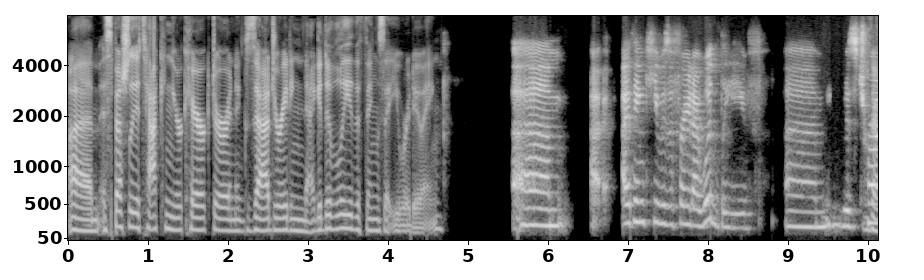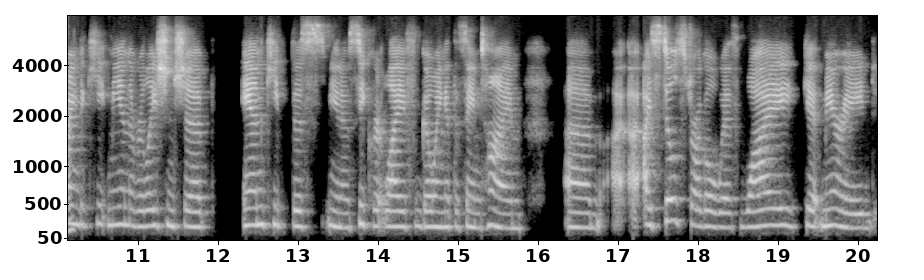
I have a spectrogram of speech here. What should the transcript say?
um, especially attacking your character and exaggerating negatively the things that you were doing? Um, I, I think he was afraid I would leave. Um, he was trying okay. to keep me in the relationship and keep this, you know, secret life going at the same time. Um, I, I still struggle with why get married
